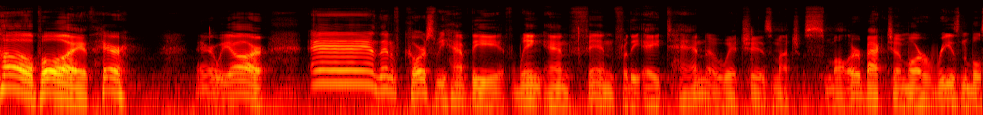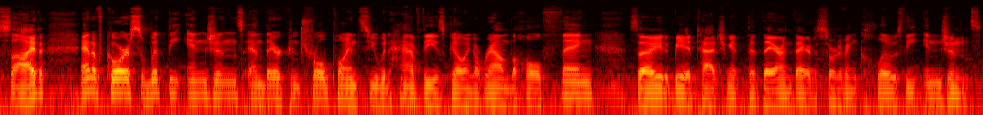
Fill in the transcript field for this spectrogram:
Oh boy, there, there we are. And then, of course, we have the wing and fin for the A10, which is much smaller, back to a more reasonable side. And, of course, with the engines and their control points, you would have these going around the whole thing, so you'd be attaching it to there and there to sort of enclose the engines.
